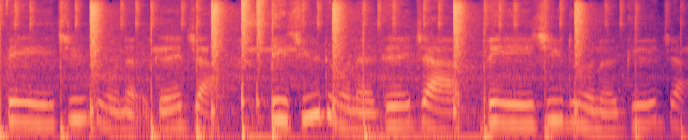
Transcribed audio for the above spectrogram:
Bitch, you doing a good job. Bitch, you doing a good job. Bitch, you doing a good job.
